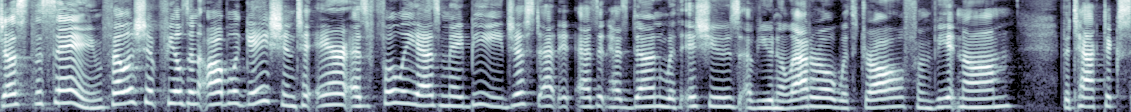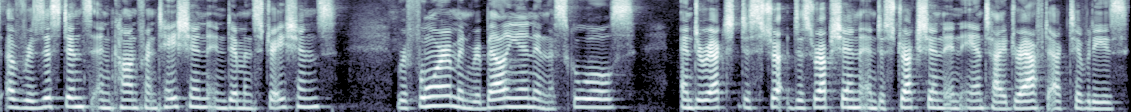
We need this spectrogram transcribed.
Just the same, fellowship feels an obligation to err as fully as may be, just as it has done with issues of unilateral withdrawal from Vietnam the tactics of resistance and confrontation in demonstrations, reform and rebellion in the schools, and direct distru- disruption and destruction in anti draft activities,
